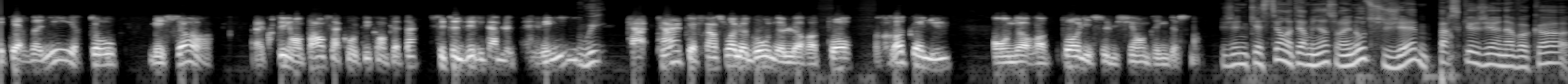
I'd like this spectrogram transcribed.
intervenir tôt. Mais ça, écoutez, on passe à côté complètement. C'est une véritable crise. Oui. Quand, tant que François Legault ne l'aura pas reconnu, on n'aura pas les solutions dignes de ce nom. J'ai une question en terminant sur un autre sujet, parce que j'ai un avocat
